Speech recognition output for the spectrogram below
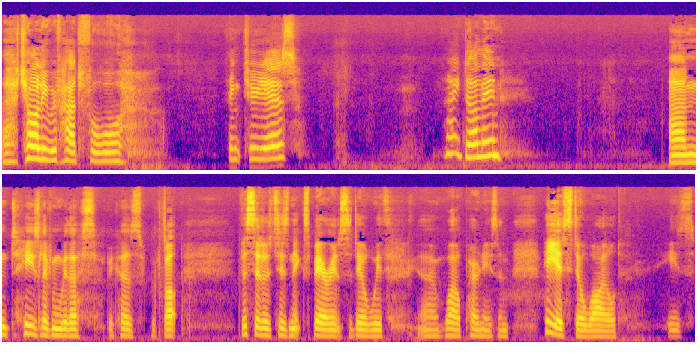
Uh, Charlie we've had for, I think, two years. Hi, darling. And he's living with us because we've got facilities and experience to deal with uh, wild ponies. And he is still wild. He's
